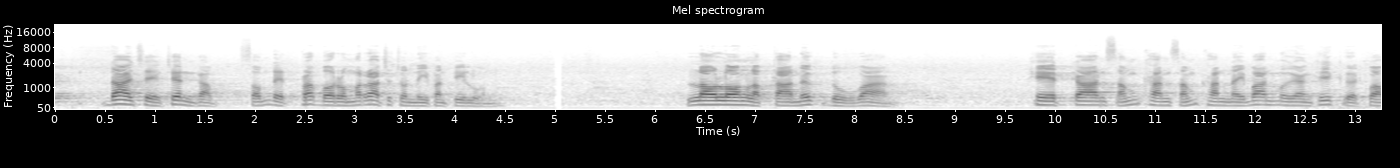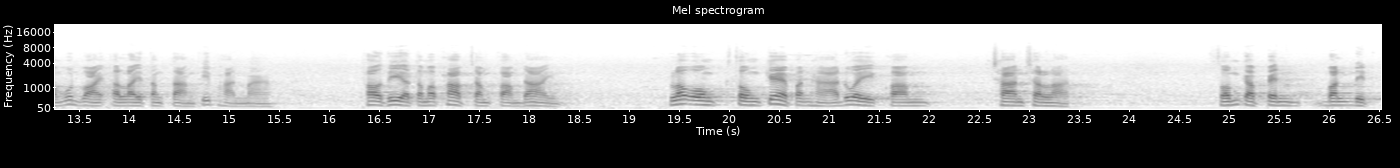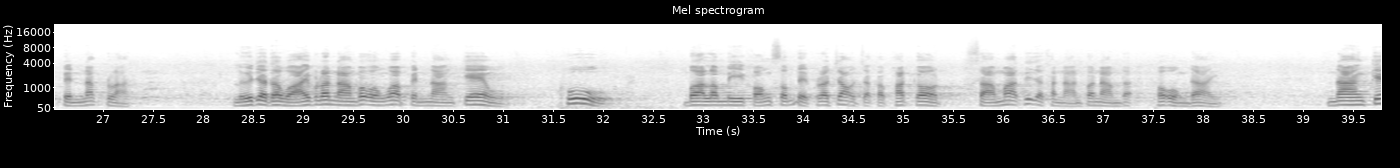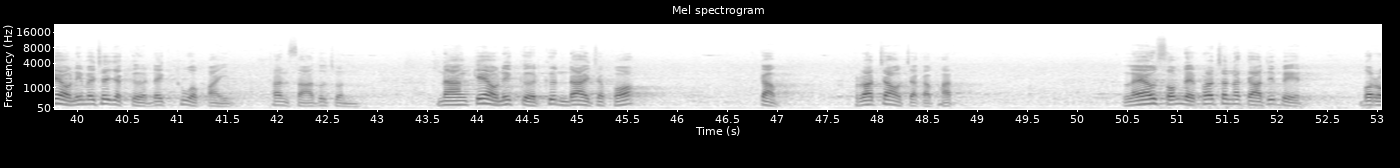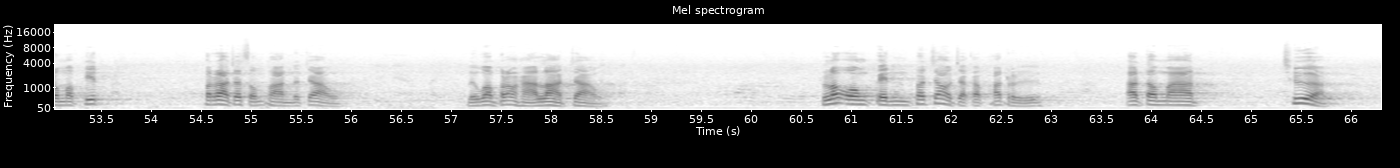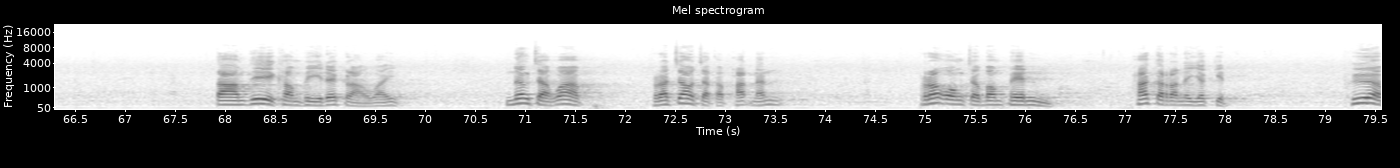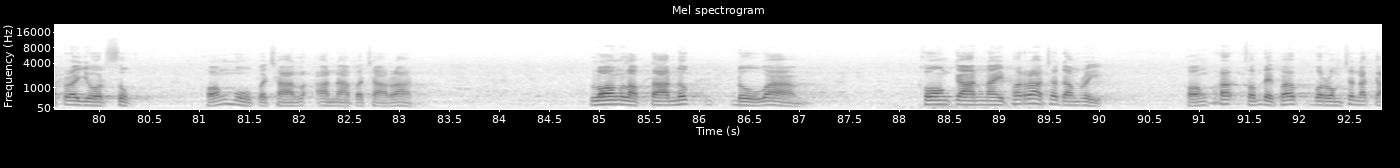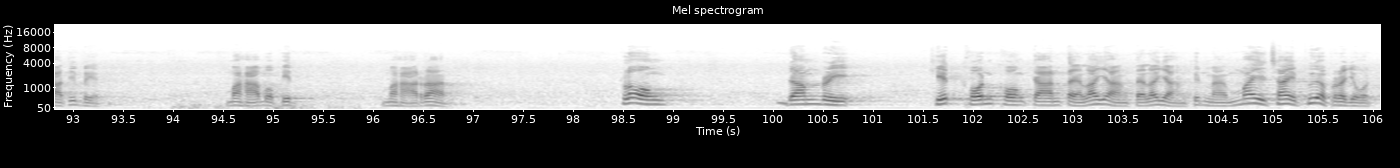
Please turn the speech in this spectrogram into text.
ได้เชกเช่นกับสมเด็จพระบรมราชชนนีพันปีหลวง เราลองหลับตานึกดูว่า เหตุการณ์สำคัญสำคัญในบ้านเมืองที่เกิดความวุ่นวายอะไรต่างๆ ที่ผ่านมา เท่าที่อาตมภาพจำความได้ พระองค์ทรงแก้ปัญหาด้วยความชาญฉลาด สมกับเป็นบัณฑิตเป็นนักปราชญ์หรือจะถวายพระนามพระองค์ว่าเป็นนางแก้ว คู่บารมีของสมเด็จพระเจ้าจักรพรรดิก็สามารถที่จะขนานพระนามพระองค์ได้ นางแก้วนี้ไม่ใช่จะเกิดได้ทั่วไปท่านสาธุชน นางแก้วนี้เกิดขึ้นได้เฉพาะกับพระเจ้าจักรพรรดิแล้วสมเด็จพระชนากาธิเบศบรมพิตรพระราชสมภารเจ้า หรือว่าพระมหาราชเจ้า พระองค์เป็นพระเจ้าจักรพรรดิหรืออาตมาเชื่อ ตามที่คำพีได้กล่าวไว้ เนื่องจากว่าพระเจ้าจักรพรรดินั้น พระองค์จะบำเพ็ญพระกรณียกิจ เพื่อประโยชน์สุขของหมู่ประชาอาณาประชาราษฎร์ลองหลับตานึกดูว่า โครงการในพระราชดำริของพระสมเด็จพระบรมชนากาธิเบศรมหาบพิตรมหาราช พระองค์ดำริคิดค้นโครงการแต่ละอย่างแต่ละอย่างขึ้นมา ไม่ใช่เพื่อประโยชน์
